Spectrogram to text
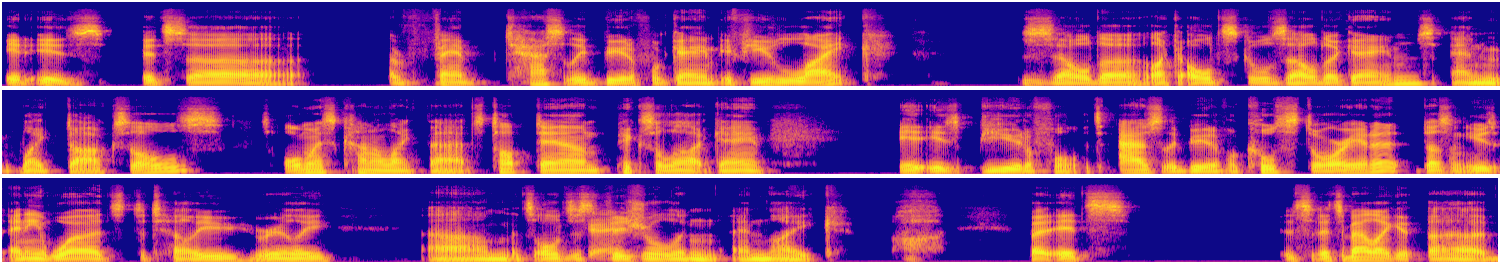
it is it's a a fantastically beautiful game. If you like Zelda, like old school Zelda games and like Dark Souls, it's almost kind of like that. It's top down pixel art game. It is beautiful. It's absolutely beautiful. Cool story in it. Doesn't use any words to tell you really. Um, it's all just Okay. visual and and like, oh, but it's it's it's about like a, a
